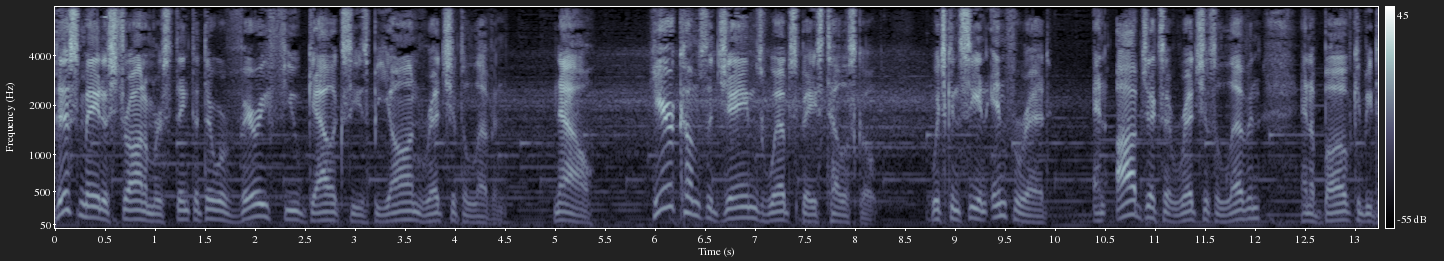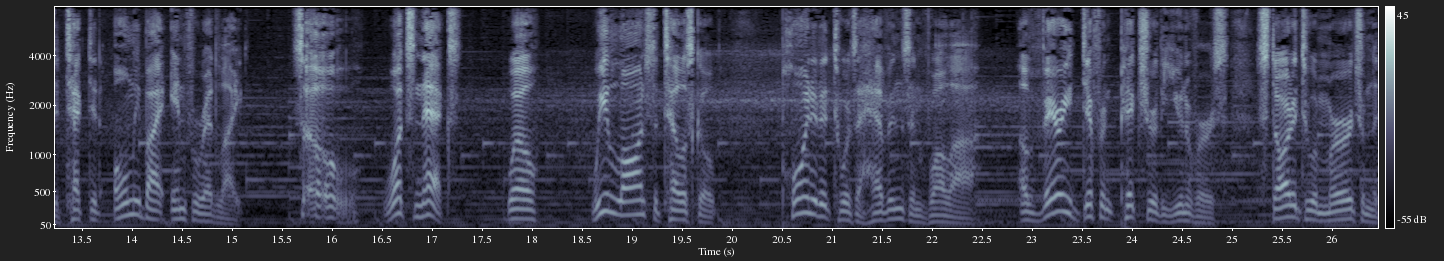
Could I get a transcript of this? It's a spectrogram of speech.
this made astronomers think that there were very few galaxies beyond redshift 11. Now, here comes the James Webb Space Telescope, which can see in infrared, and objects at redshifts 11 and above can be detected only by infrared light. So, what's next? Well, we launched the telescope, pointed it towards the heavens, and voila, a very different picture of the universe started to emerge from the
